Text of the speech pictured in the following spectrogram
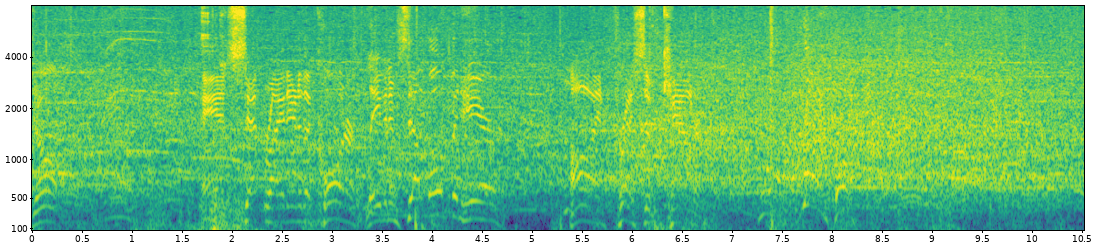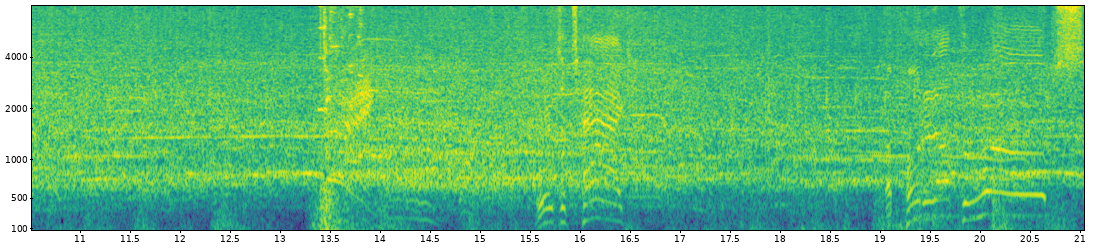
Jaw. And set right into the corner, leaving himself open here. Oh, impressive counter. Right hook. Bang! There's a tag. Opponent off the ropes.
